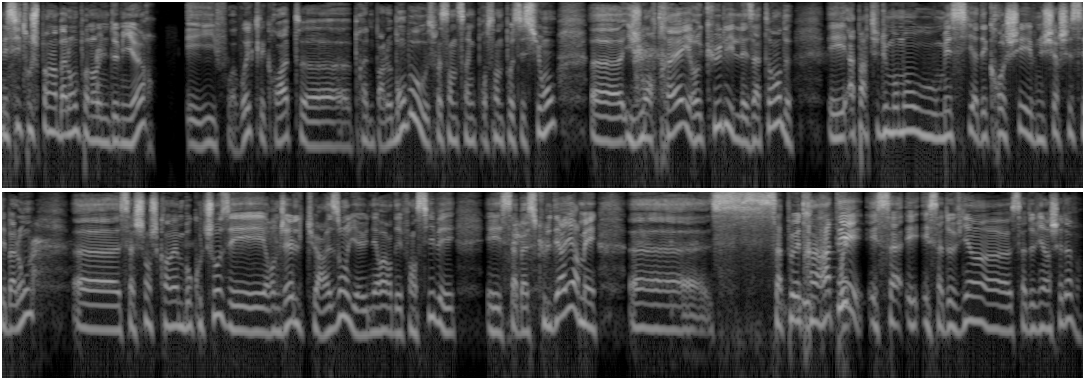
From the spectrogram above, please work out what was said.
Mais s'il touche pas un ballon pendant une demi-heure, et il faut avouer que les Croates euh, prennent par le bon bout. 65% de possession. Euh, ils jouent en retrait, ils reculent, ils les attendent. Et à partir du moment où Messi a décroché et est venu chercher ses ballons, euh, ça change quand même beaucoup de choses. Et Angel, tu as raison, il y a une erreur défensive et, et ça bascule derrière. Mais ça peut être un raté et, ça, et, ça, devient, ça devient un chef-d'œuvre.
